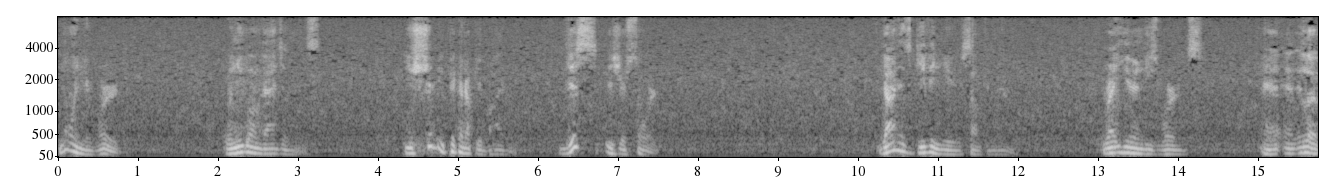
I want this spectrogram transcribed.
knowing your Word. When you go evangelize, you should be picking up your Bible. This is your sword. God has given you something now, right here in these words. And, and look,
